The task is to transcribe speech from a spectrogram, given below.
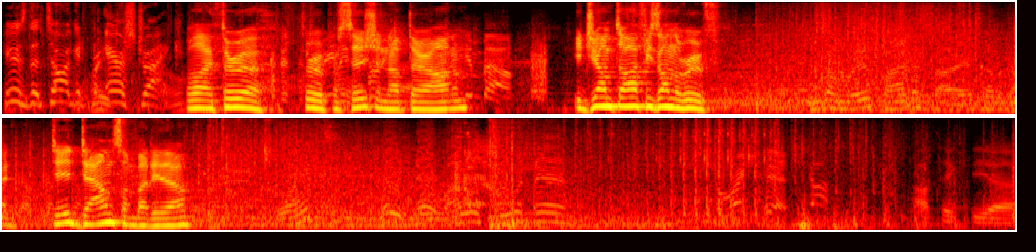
Here's the target for airstrike. well, I threw a threw a precision up there on him. He jumped off. He's on the roof. He's on the roof behind us. Sorry, coming I up. did down somebody though. What? Wait, no. Why were you in there? Direct hit. I'll take the uh,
